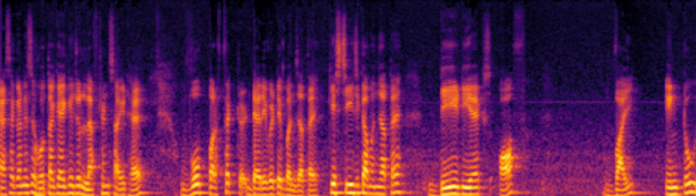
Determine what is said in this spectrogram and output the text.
ऐसा करने से होता क्या है कि जो लेफ़्ट हैंड साइड है, वो परफेक्ट डेरिवेटिव बन जाता है। किस चीज़ का बन जाता है? D D X of Y into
